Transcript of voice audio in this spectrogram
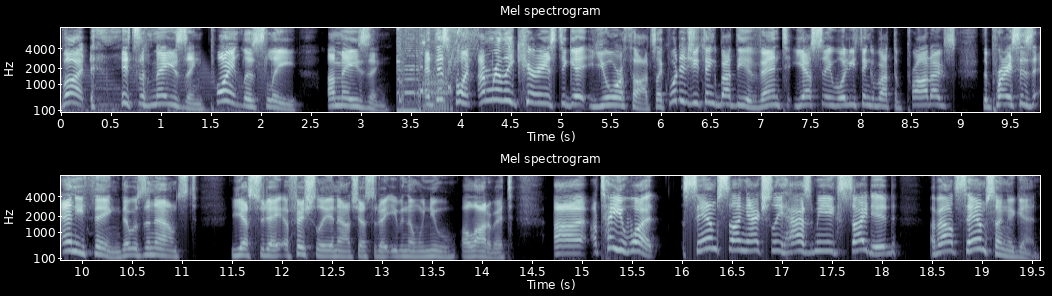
but it's amazing. Pointlessly amazing. At this point, I'm really curious to get your thoughts. Like, what did you think about the event yesterday? What do you think about the products, the prices, anything that was announced yesterday, officially announced yesterday, even though we knew a lot of it? Uh, I'll tell you what, Samsung actually has me excited about Samsung again.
